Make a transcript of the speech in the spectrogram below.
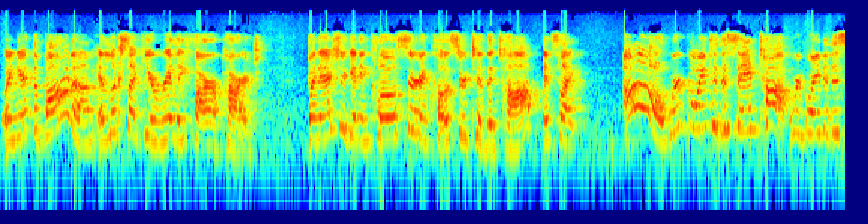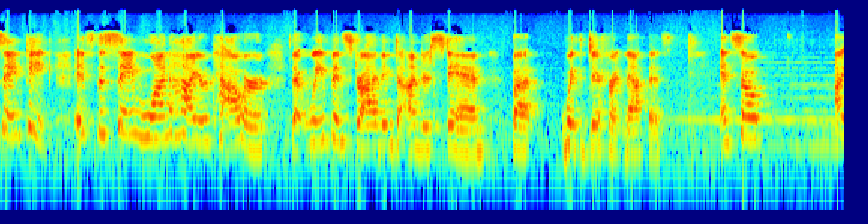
When you're at the bottom, it looks like you're really far apart. But as you're getting closer and closer to the top, it's like, oh, we're going to the same top. We're going to the same peak. It's the same one higher power that we've been striving to understand, but with different methods. And so I,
